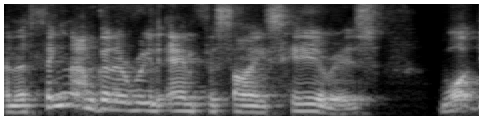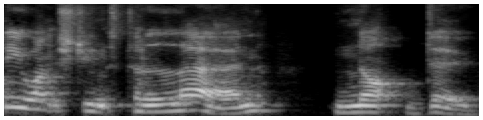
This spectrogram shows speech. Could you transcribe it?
And the thing that I'm going to really emphasize here is what do you want students to learn, not do?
